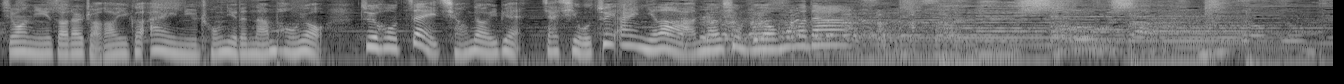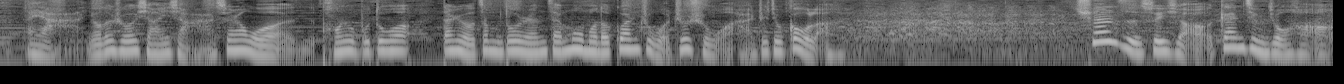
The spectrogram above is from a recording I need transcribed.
希望你早点找到一个爱你、宠你的男朋友。最后再强调一遍，佳琪，我最爱你了，你要幸福哟，么么哒。哎呀，有的时候想一想啊，虽然我朋友不多，但是有这么多人在默默的关注我、支持我啊，这就够了。圈子虽小，干净就好。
